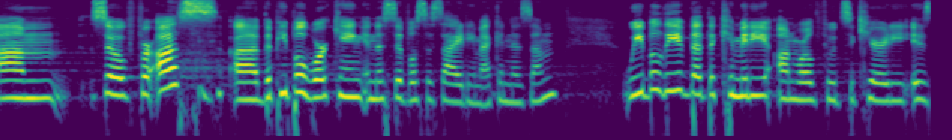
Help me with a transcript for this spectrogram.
Um, so for us, uh, the people working in the civil society mechanism, we believe that the Committee on World Food Security is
